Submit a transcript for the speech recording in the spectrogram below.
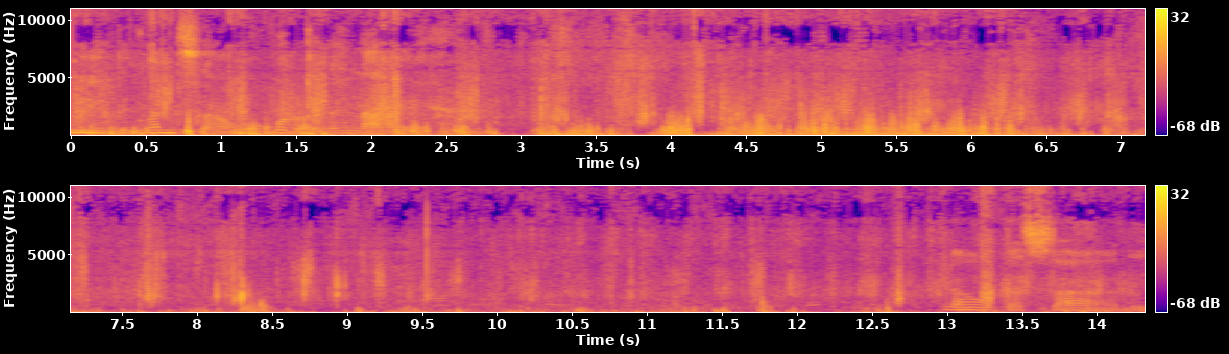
มือเป็นวันเสาร์คนจะได้หลายเล่ากระซาดิ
